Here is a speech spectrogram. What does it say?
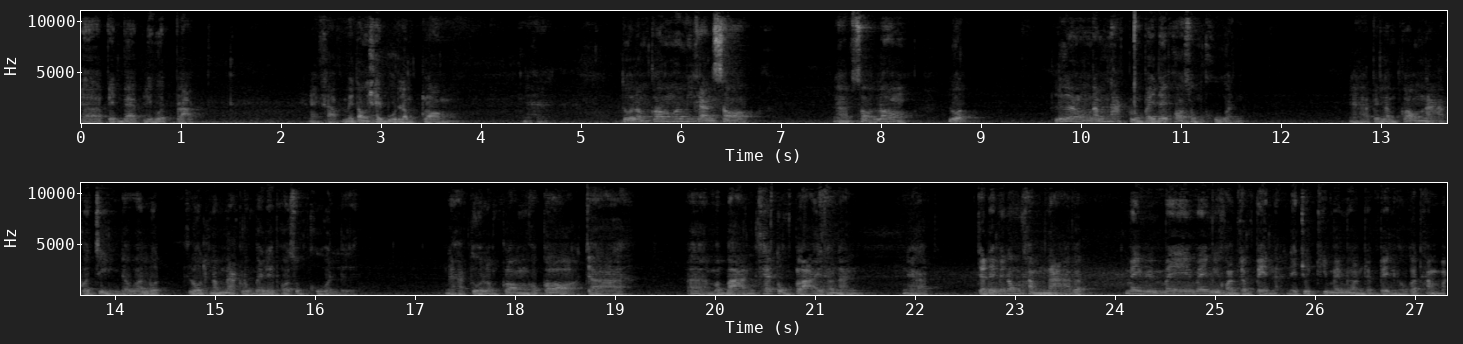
เอ่อเป็นแบบรีเวิร์ดปลั๊กนะครับ ไม่ต้องใช้บูทลำกล้องนะฮะตัวลำกล้องก็มีการซ้อนะครับซ้อล่องลด เรื่องน้ำหนักลงไปได้พอสมควรนะครับเป็นลำกล้องหนาก็จริง แต่ว่าลดลดน้ำหนักลงไปได้พอสมควรเลยนะครับตัวลำกล้องเขาก็จะามาบานแค่ตรงปลายเท่านั้นนะครับ จะได้ไม่ต้องทำหนาแบบไม่ไม่ไม่ไม่มีความจำเป็นอะในจุดที่ไม่มีความจำเป็นเขาก็ทำบ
